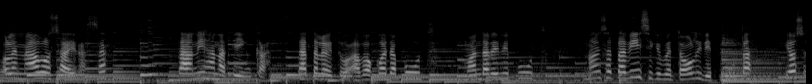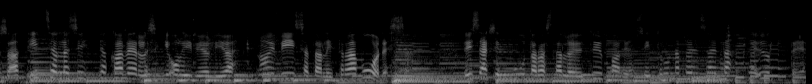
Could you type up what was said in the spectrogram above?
Olemme Alosainassa. Tämä on ihana finka. Täältä löytyy avokadopuut, mandarinipuut, noin 150 olivipuuta, jossa saat itsellesi ja kaverillesikin oliviöljyä noin 500 litraa vuodessa. Lisäksi puutarasta löytyy paljon sitruunapensaita ja yrttejä.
